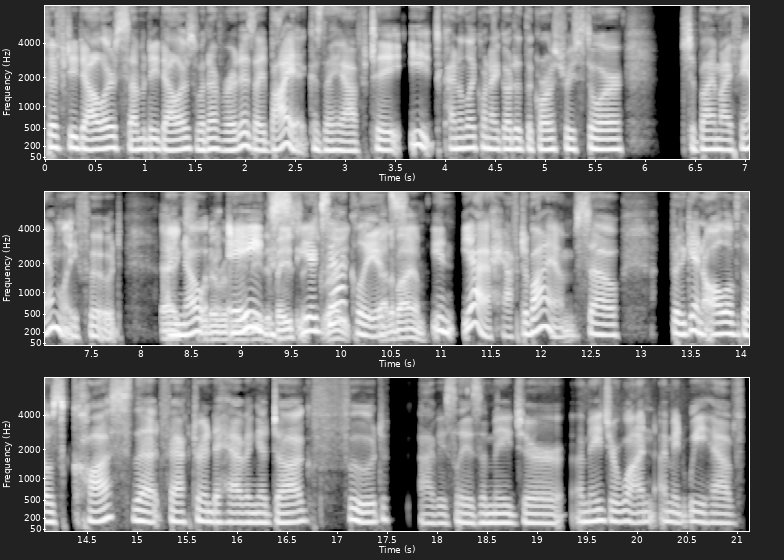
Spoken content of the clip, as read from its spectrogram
$50, $70, whatever it is, I buy it because they have to eat. Kind of like when I go to the grocery store to buy my family food. I know whatever it may be, eggs. the basics, right? exactly. Gotta buy them. in, yeah, I have to buy them. So, but again, all of those costs that factor into having a dog, food obviously is a major a major one. I mean, we have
